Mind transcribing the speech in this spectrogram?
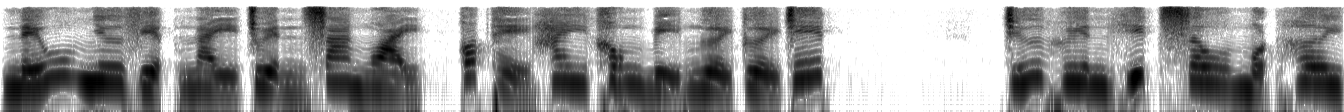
Nếu như việc này truyền ra ngoài, có thể hay không bị người cười chết. Chứ huyên hít sâu một hơi,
